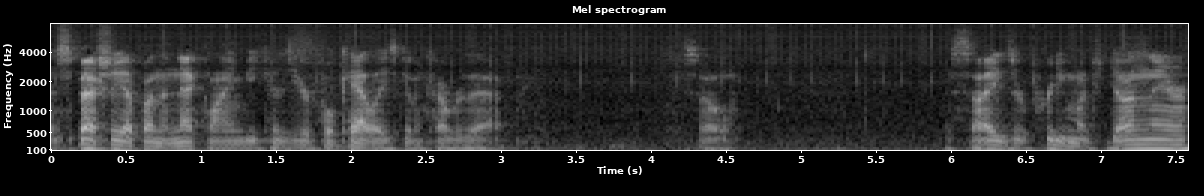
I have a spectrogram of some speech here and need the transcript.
especially up on the neckline because your focale is going to cover that. So the sides are pretty much done there.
